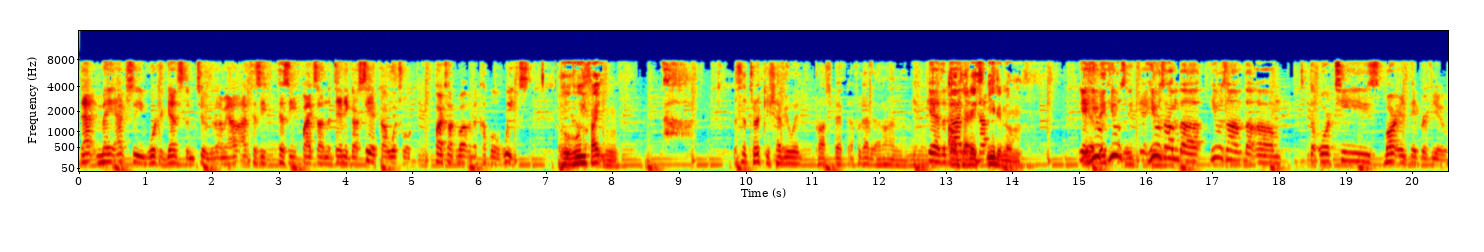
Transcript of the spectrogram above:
that may actually work against him too. I mean, because he because he fights on the Danny Garcia card, which we'll probably talk about in a couple of weeks. Who who he fighting? It's a Turkish heavyweight prospect. I forgot it. I don't have the name. Yeah, the guy Oh, okay, they that feeding him. yeah, Yeah, he, he was yeah, he was on the he was on the um the Ortiz Martin pay per view.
